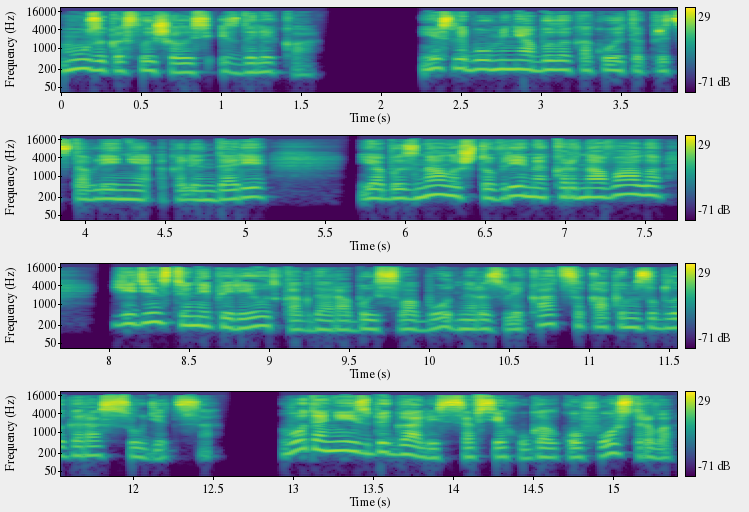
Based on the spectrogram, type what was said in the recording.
Музыка слышалась издалека. Если бы у меня было какое-то представление о календаре, я бы знала, что время карнавала Единственный период, когда рабы свободны развлекаться, как им заблагорассудится. Вот они избегались со всех уголков острова,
